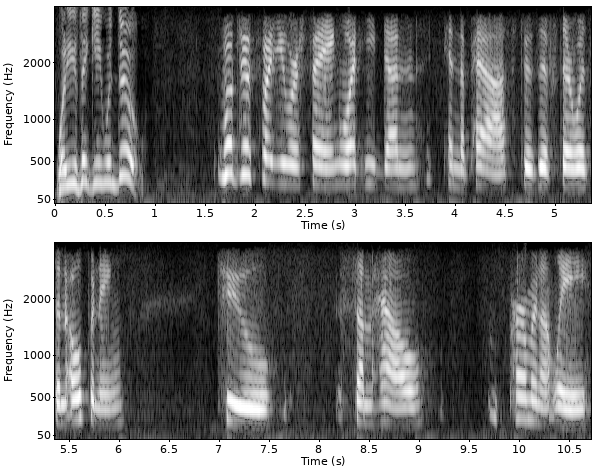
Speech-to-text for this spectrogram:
What do you think he would do? Well, just what you were saying, what he'd done in the past is if there was an opening to somehow permanently,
